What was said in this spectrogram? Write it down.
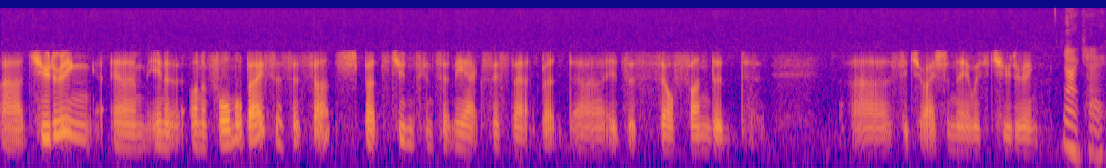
uh, tutoring um, in a, on a formal basis as such, but students can certainly access that. But uh, it's a self-funded uh, situation there with tutoring. Okay.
